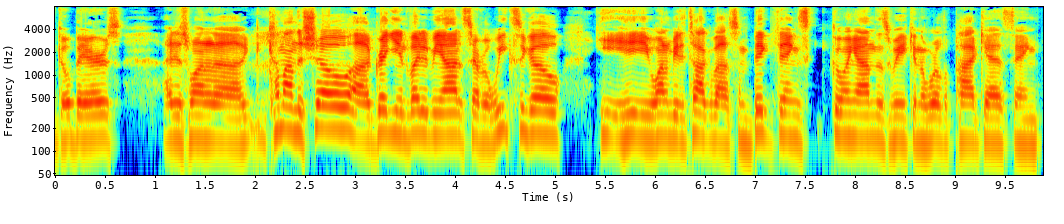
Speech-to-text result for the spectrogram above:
go Bears. I just wanted to come on the show. Uh, Greggy invited me on several weeks ago. He, he wanted me to talk about some big things going on this week in the world of podcasting.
